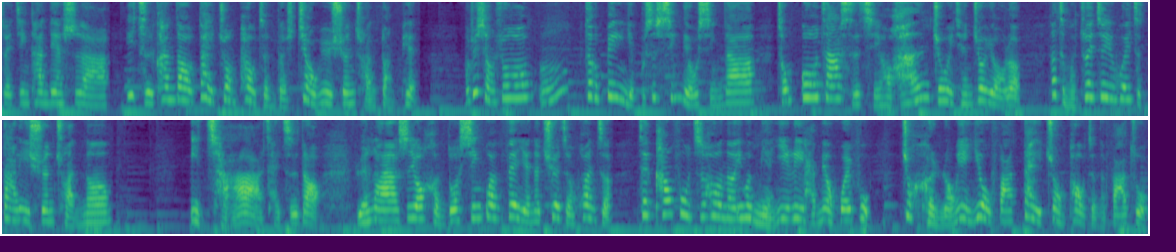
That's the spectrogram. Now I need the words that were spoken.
最近看电视啊，一直看到带状疱疹的教育宣传短片，我就想说，嗯，这个病也不是新流行的啊，从勾扎时期哈，很久以前就有了，那怎么最近会一直大力宣传呢？一查啊，才知道，原来啊是有很多新冠肺炎的确诊患者在康复之后呢，因为免疫力还没有恢复，就很容易诱发带状疱疹的发作。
